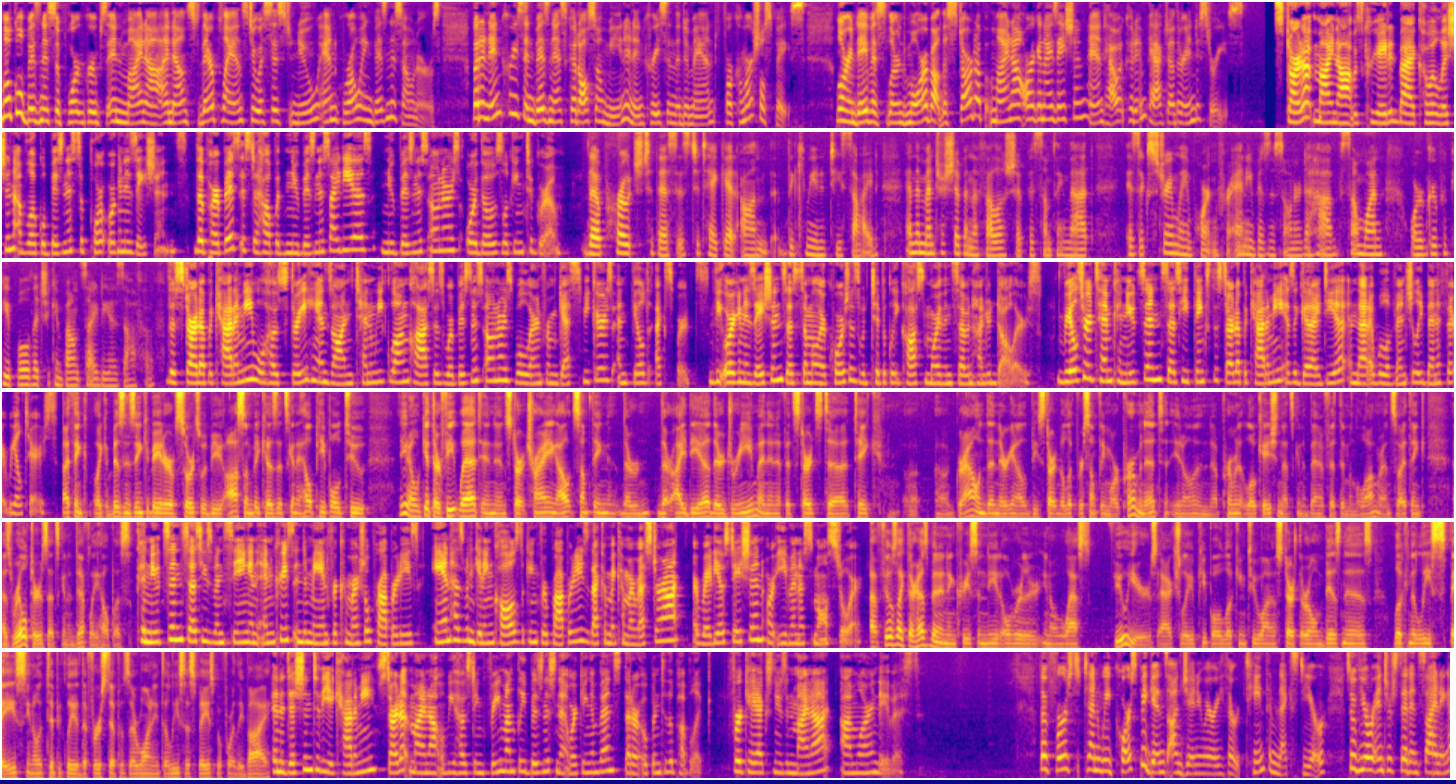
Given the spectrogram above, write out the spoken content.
Local business support groups in Minot announced their plans to assist new and growing business owners. But an increase in business could also mean an increase in the demand for commercial space. Lauren Davis learned more about the Startup Minot organization and how it could impact other industries. Startup Minot was created by a coalition of local business support organizations. The purpose is to help with new business ideas, new business owners, or those looking to grow the approach to this is to take it on the community side. And the mentorship and the fellowship is something that is extremely important for any business owner to have someone or a group of people that you can bounce ideas off of. The Startup Academy will host three hands on, 10 week long classes where business owners will learn from guest speakers and field experts. The organization says similar courses would typically cost more than $700. Realtor Tim Knutson says he thinks the Startup Academy is a good idea and that it will eventually benefit realtors. I think like a business incubator of sorts would be awesome because it's going to help people to you know, get their feet wet and, and start trying out something, their, their idea, their dream. And then if it starts to take uh, uh, ground, then they're going to be starting to look for something more permanent, you know, and a permanent location that's going to benefit them in the long run. So I think as realtors, that's going to definitely help us. Knutson says he's been seeing an increase in demand for commercial properties and has been getting calls looking for properties that can become a restaurant, a radio station, or even a small store. It feels like there has been an increase in need over, you know, the last few years actually people looking to want to start their own business looking to lease space you know typically the first step is they're wanting to lease a space before they buy. In addition to the academy startup minot will be hosting free monthly business networking events that are open to the public. For kx news in minot i'm lauren davis. The first 10 week course begins on January 13th of next year. So if you're interested in signing up,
